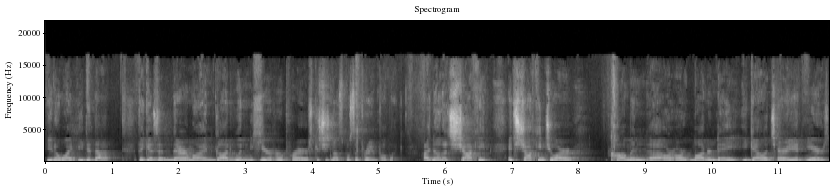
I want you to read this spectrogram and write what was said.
You know why he did that? Because in their mind, God wouldn't hear her prayers because she's not supposed to pray in public. I know that's shocking. It's shocking to our common uh, or, or modern day egalitarian ears,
